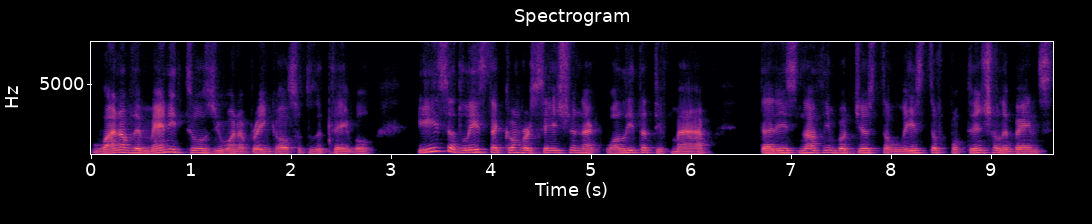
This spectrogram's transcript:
One of the many tools you want to bring also to the table is at least a conversation, a qualitative map that is nothing but just a list of potential events,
